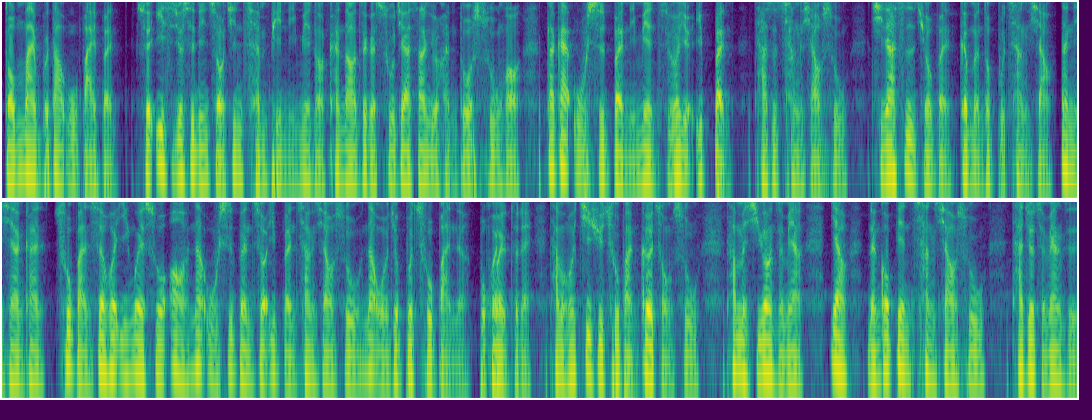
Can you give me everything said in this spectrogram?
都卖不到五百本。所以意思就是，你走进成品里面哦，看到这个书架上有很多书哈，大概五十本里面只会有一本它是畅销书，其他四十九本根本都不畅销。那你想想看，出版社会因为说哦，那五十本只有一本畅销书，那我就不出版了？不会，对不对？他们会继续出版各种书，他们希望怎么样？要能够变畅销书，他就怎么样子？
